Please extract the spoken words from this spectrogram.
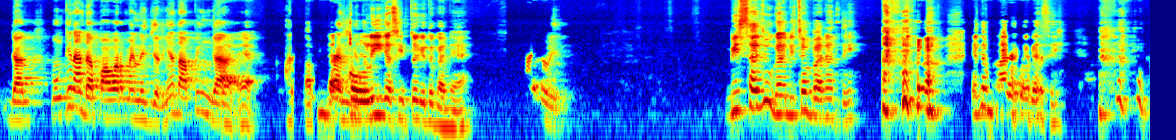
Dan mungkin ada power manajernya tapi nggak Ya, ya. Tapi nggak gitu. solely ke situ gitu kan ya? Exactly. Bisa juga dicoba nanti. Itu menarik juga sih.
